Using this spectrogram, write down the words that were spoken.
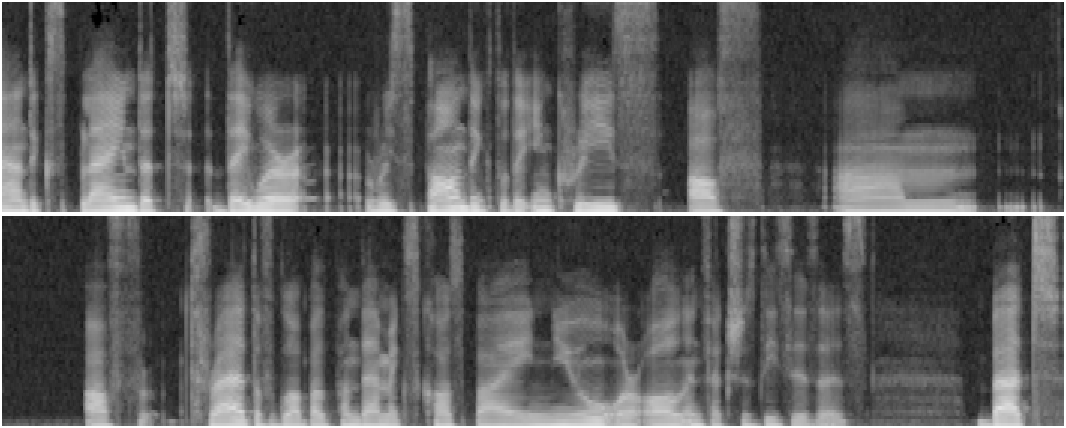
and explain that they were responding to the increase of um, of threat of global pandemics caused by new or all infectious diseases, but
